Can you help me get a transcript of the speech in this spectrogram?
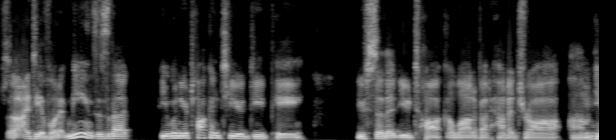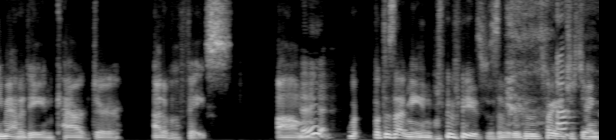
so idea of what it means is that you, when you're talking to your DP, you said that you talk a lot about how to draw um, humanity and character out of a face. Um, yeah. what, what does that mean for you specifically? Because it's very interesting,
